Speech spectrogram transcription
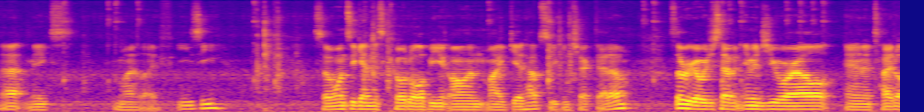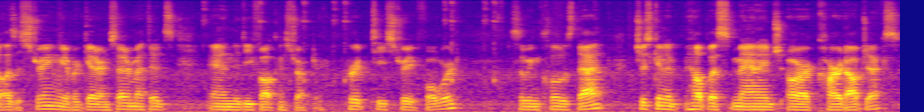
That makes my life easy. So once again, this code will all be on my GitHub, so you can check that out. So there we go, we just have an image URL and a title as a string. We have our getter and setter methods and the default constructor. Pretty straightforward. So we can close that. Just going to help us manage our card objects.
